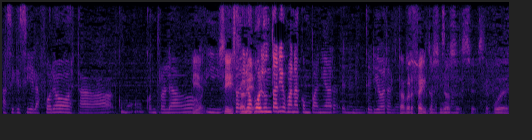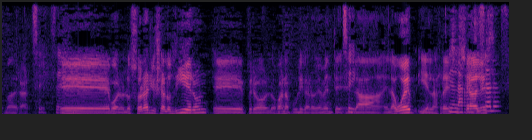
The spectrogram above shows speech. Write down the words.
así que sí, el aforo está como controlado Bien. y, Sí, y está los bien. voluntarios van a acompañar en el interior a los está perfecto, si no se, puede desmadrar. Sí. Sí. Eh, bueno, los horarios ya los dieron, eh, pero los van a publicar obviamente en, la, en la web y en las redes en las sociales. redes sociales,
